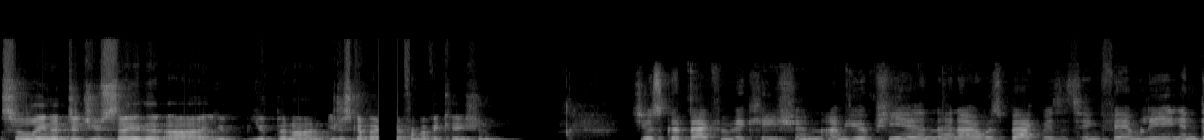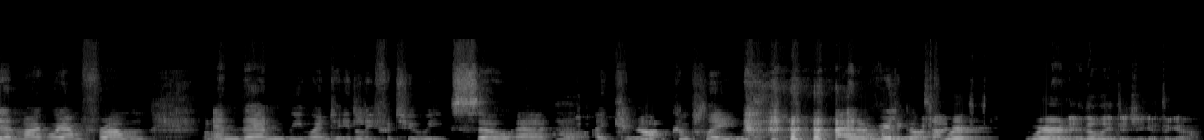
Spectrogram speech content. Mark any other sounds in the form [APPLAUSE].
So, Lena, did you say that uh, you you've been on? You just got back from a vacation? Just got back from vacation. I'm European, and I was back visiting family in Denmark, where I'm from, uh-huh. and then we went to Italy for two weeks. So uh, oh. I cannot complain. [LAUGHS] I had a oh really good time. Where Where in Italy did you get to go?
